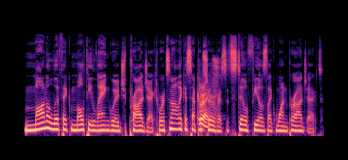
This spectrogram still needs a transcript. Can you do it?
monolithic multi-language project where it's not like a separate Correct. service. It still feels like one project.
